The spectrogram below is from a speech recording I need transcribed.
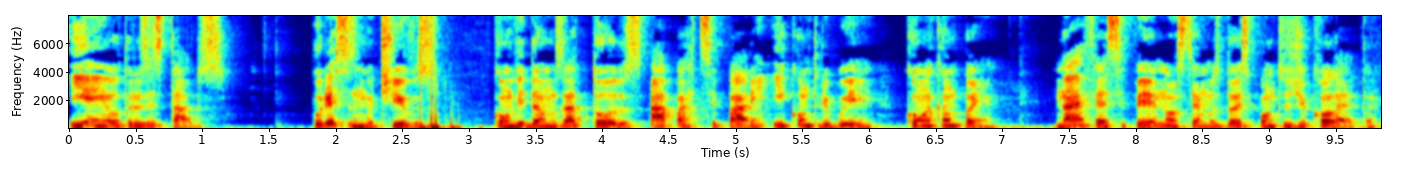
e em outros estados. Por esses motivos, convidamos a todos a participarem e contribuírem com a campanha. Na FSP, nós temos dois pontos de coleta,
